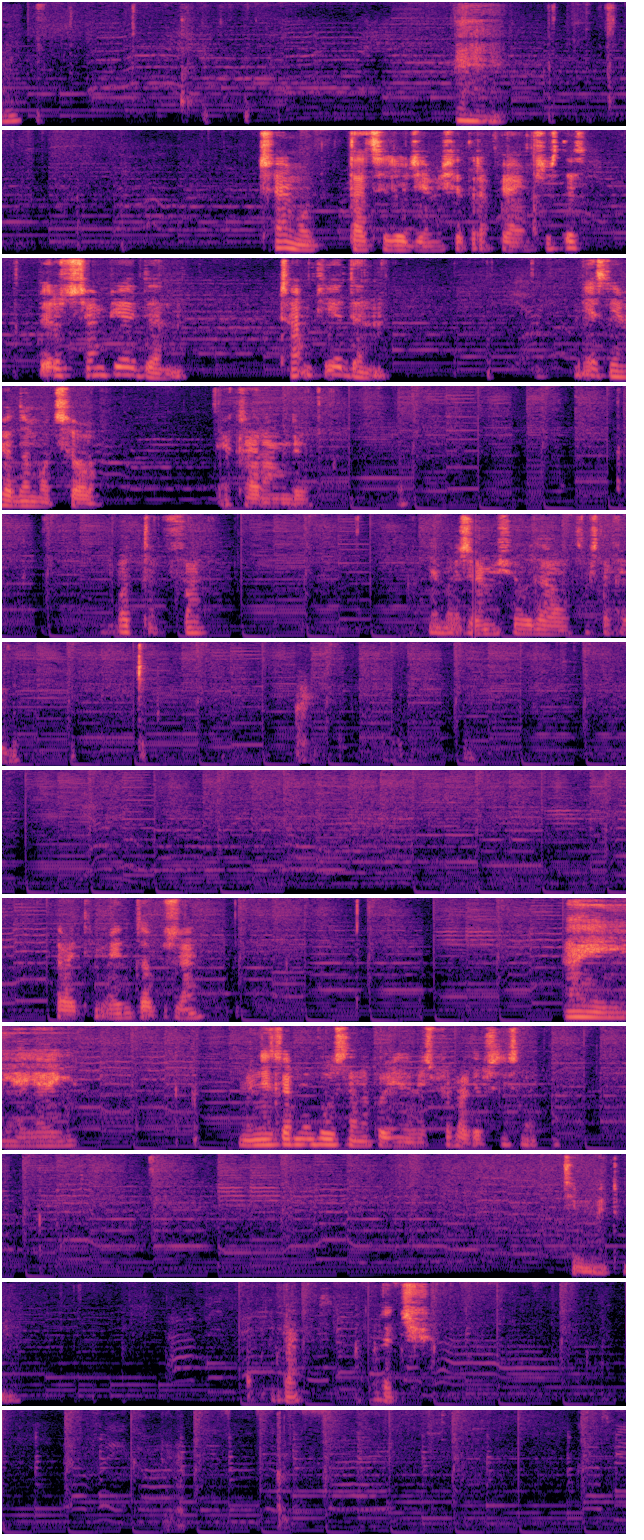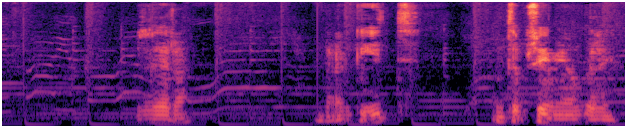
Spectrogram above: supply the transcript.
Czemu tacy ludzie mi się trafiają? Przecież to jest dopiero champ 1. Champ 1. Nie jest nie wiadomo co. Jaka ranga. What the fuck? Ma, że mi się udało coś takiego. Dobrze. Aj, aj, aj. No nie zgarnął boosta, no powinien mieć przewagę przecież na to. Teammate mu. Dobra, leć. Zero. Dobra, git. No to przyjmie uważaj.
